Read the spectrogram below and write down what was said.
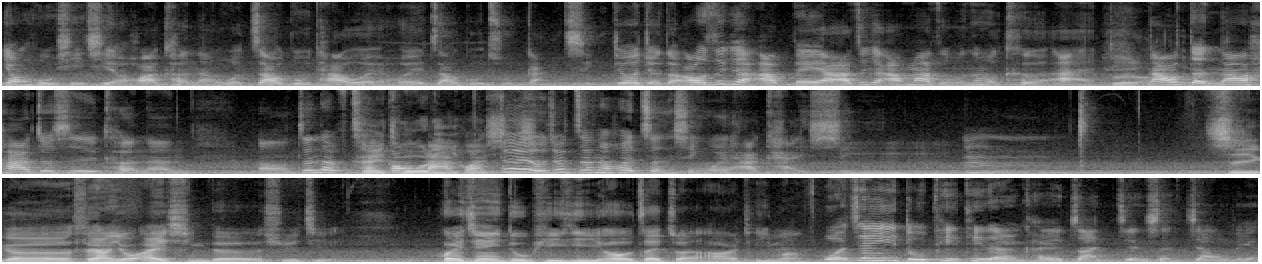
用呼吸器的话，可能我照顾他，我也会照顾出感情，就会觉得哦，这个阿伯啊，这个阿妈怎么那么可爱？对然后等到他就是可能嗯、真的成功拔管，对我就真的会真心为他开心。嗯嗯嗯，嗯，是一个非常有爱心的学姐。会建议读 PT 以后再转 RT 吗？我建议读 PT 的人可以转健身教练。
